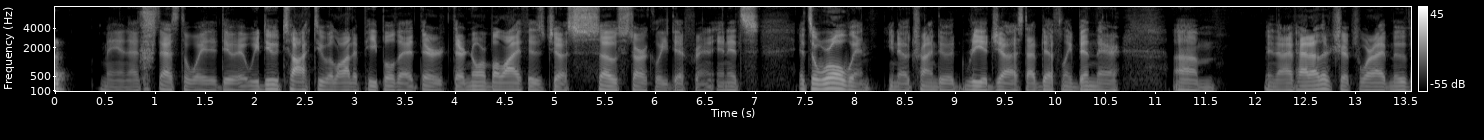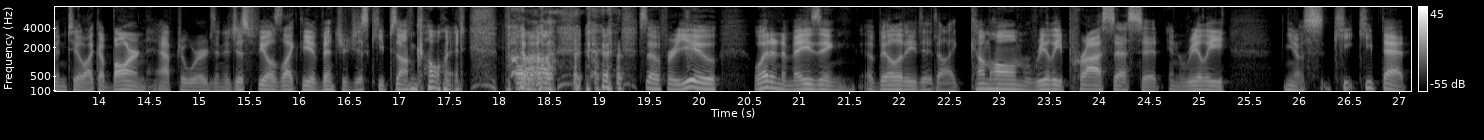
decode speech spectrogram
Man, that's that's the way to do it. We do talk to a lot of people that their their normal life is just so starkly different, and it's it's a whirlwind. You know, trying to readjust. I've definitely been there. Um, and I've had other trips where I move into like a barn afterwards, and it just feels like the adventure just keeps on going. but, uh-huh. so for you, what an amazing ability to like come home, really process it, and really, you know, keep keep that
